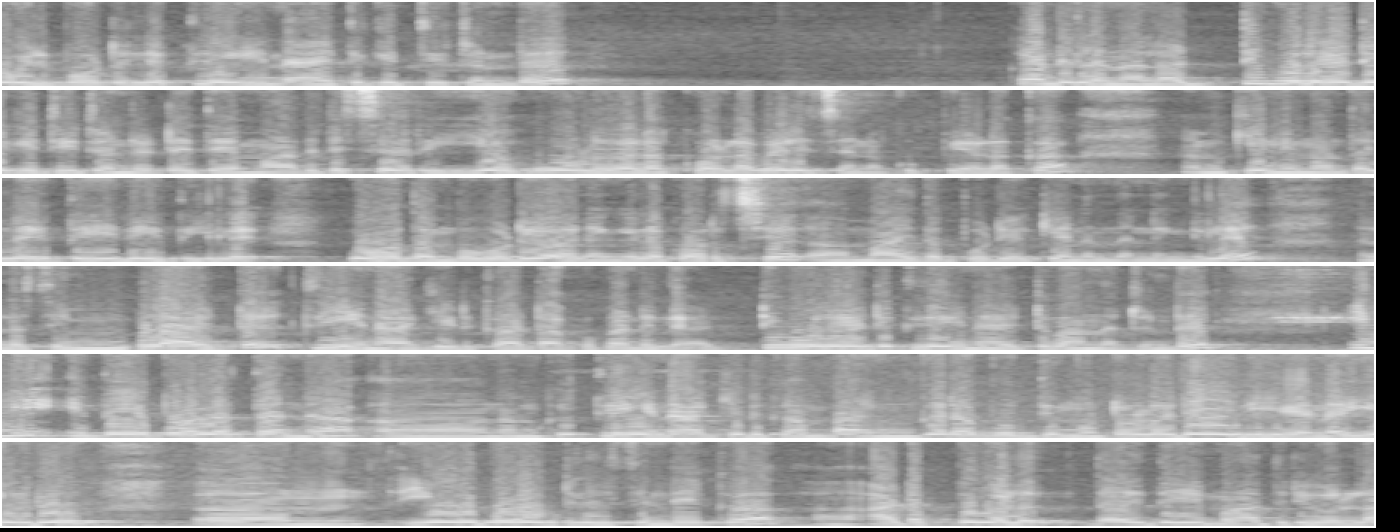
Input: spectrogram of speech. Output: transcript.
ഓയിൽ ബോട്ടിൽ ക്ലീൻ ആയിട്ട് കിട്ടിയിട്ടുണ്ട്. കണ്ടില്ല? നല്ല അടിപൊളിയായിട്ട് കിട്ടിയിട്ടുണ്ട് കേട്ടോ ഇതേമാതിരി ചെറിയ ഹോളുകളൊക്കെ ഉള്ള വെളിച്ചെണ്ണ കുപ്പികളൊക്കെ നമുക്ക് ഇനി മുതൽ ഇതേ രീതിയിൽ ഗോതമ്പ് പൊടിയോ അല്ലെങ്കിൽ കുറച്ച് മൈദപ്പൊടിയൊക്കെ ആണെന്നുണ്ടെങ്കിൽ നല്ല സിമ്പിളായിട്ട് ക്ലീൻ ആക്കി എടുക്കാം കേട്ടോ അപ്പോൾ കണ്ടില്ലേ? അടിപൊളിയായിട്ട് ക്ലീൻ ആയിട്ട് വന്നിട്ടുണ്ട്. ഇനി ഇതേപോലെ തന്നെ നമുക്ക് ക്ലീൻ ആക്കി എടുക്കാൻ ഭയങ്കര ബുദ്ധിമുട്ടുള്ള ഒരു ഏരിയയാണ് ഈ ഒരു ഈ ഒരു ബോട്ടിൽസിന്റെയൊക്കെ അടപ്പുകൾ ഇതേമാതിരിയുള്ള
